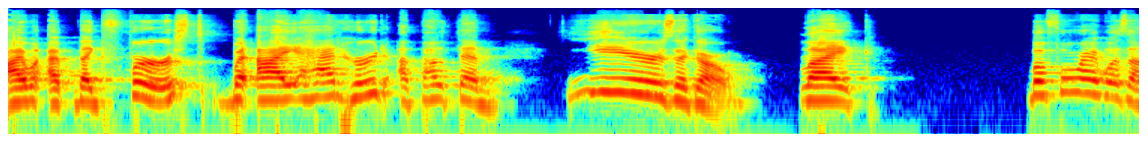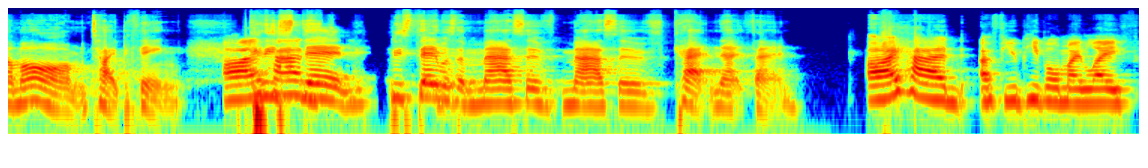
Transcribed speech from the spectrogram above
I, I like first, but I had heard about them years ago. Like before I was a mom type thing. I Kristen, had, was a massive, massive CatNat fan. I had a few people in my life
